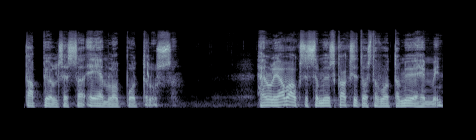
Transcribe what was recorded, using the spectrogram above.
tappiollisessa EM-loppuottelussa. Hän oli avauksessa myös 12 vuotta myöhemmin,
